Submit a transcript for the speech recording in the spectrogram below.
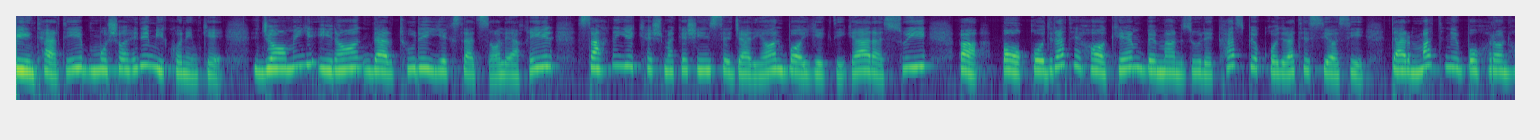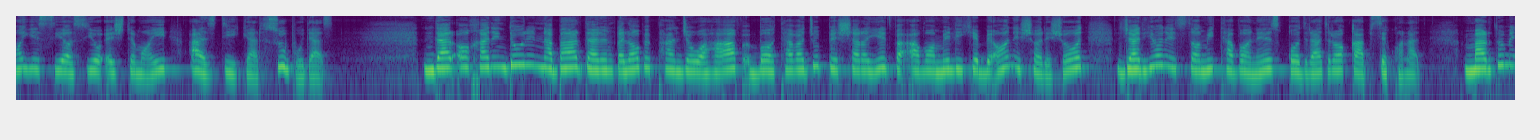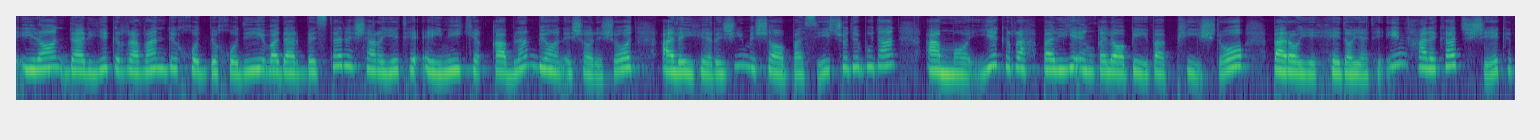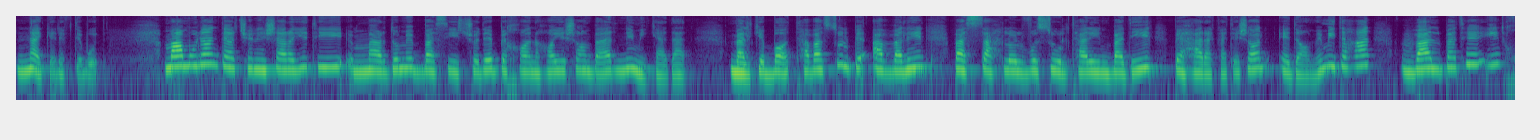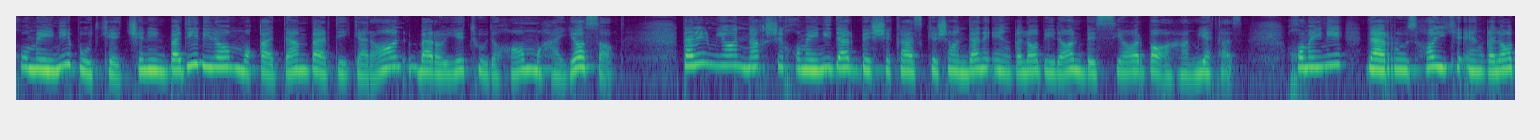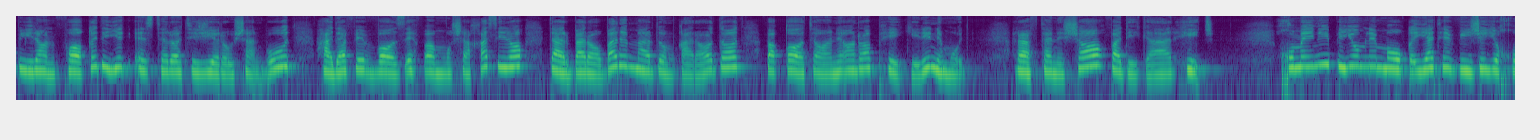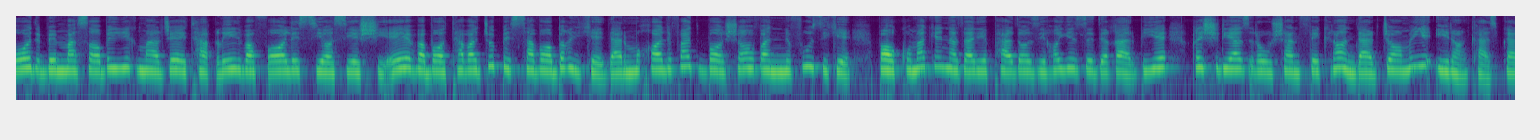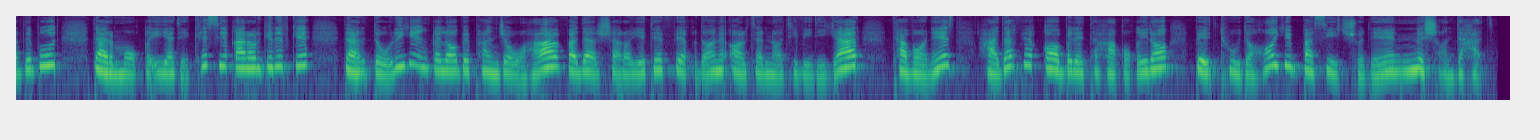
به این ترتیب مشاهده می کنیم که جامعه ایران در طول یکصد سال اخیر صحنه کشمکش این سه جریان با یکدیگر از سوی و با قدرت حاکم به منظور کسب قدرت سیاسی در متن بحرانهای سیاسی و اجتماعی از دیگر سو بوده است. در آخرین دور نبرد در انقلاب 57 با توجه به شرایط و عواملی که به آن اشاره شد جریان اسلامی توانست قدرت را قبضه کند. مردم ایران در یک روند خود به خودی و در بستر شرایط عینی که قبلا به آن اشاره شد علیه رژیم شاه بسیج شده بودند اما یک رهبری انقلابی و پیشرو برای هدایت این حرکت شکل نگرفته بود. معمولا در چنین شرایطی مردم بسیج شده به خانه هایشان بر نمی بلکه با توسل به اولین و سهل الوصول ترین بدیل به حرکتشان ادامه می دهند و البته این خمینی بود که چنین بدیلی را مقدم بر دیگران برای توده ها مهیا ساخت. در این میان نقش خمینی در به شکست کشاندن انقلاب ایران بسیار با اهمیت است. خمینی در روزهایی که انقلاب ایران فاقد یک استراتژی روشن بود، هدف واضح و مشخصی را در برابر مردم قرار داد و قاطعانه آن را پیگیری نمود. رفتن شاه و دیگر هیچ. خمینی به یمن موقعیت ویژه خود به مسابه یک مرجع تقلید و فعال سیاسی شیعه و با توجه به سوابقی که در مخالفت با شاه و نفوذی که با کمک نظریه پردازی های ضد غربی قشری از روشن فکران در جامعه ایران کسب کرده بود در موقعیت کسی قرار گرفت که در دوره انقلاب 57 و در شرایط فقدان آلترناتیوی دیگر توانست هدف قابل تحققی را به توده های بسیج شده نشان دهد.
